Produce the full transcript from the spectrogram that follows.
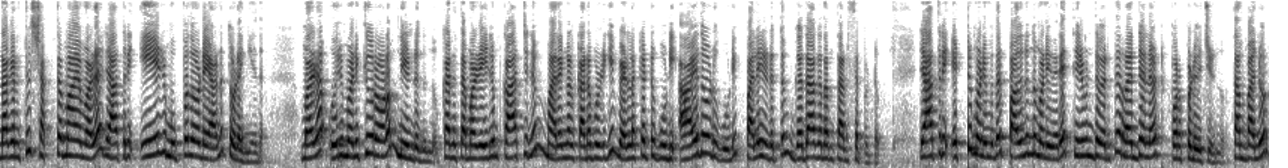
നഗരത്തിൽ ശക്തമായ മഴ രാത്രി ഏഴ് മുപ്പതോടെയാണ് തുടങ്ങിയത്. മഴ ഒരു മണിക്കൂറോളം നീണ്ടുനിന്നു കനത്ത മഴയിലും കാറ്റിലും മരങ്ങൾ കടപുഴകി വെള്ളക്കെട്ട് കൂടി ആയതോടുകൂടി പലയിടത്തും ഗതാഗതം തടസ്സപ്പെട്ടു. രാത്രി എട്ട് മണി മുതൽ പതിനൊന്ന് മണി വരെ തിരുവനന്തപുരത്ത് റെഡ് അലർട്ട് പുറപ്പെടുവിച്ചിരുന്നു. തമ്പാനൂർ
